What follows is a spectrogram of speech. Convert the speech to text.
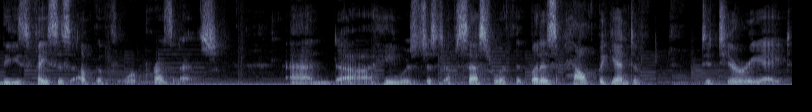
these faces of the four presidents, and uh, he was just obsessed with it. But his health began to deteriorate,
